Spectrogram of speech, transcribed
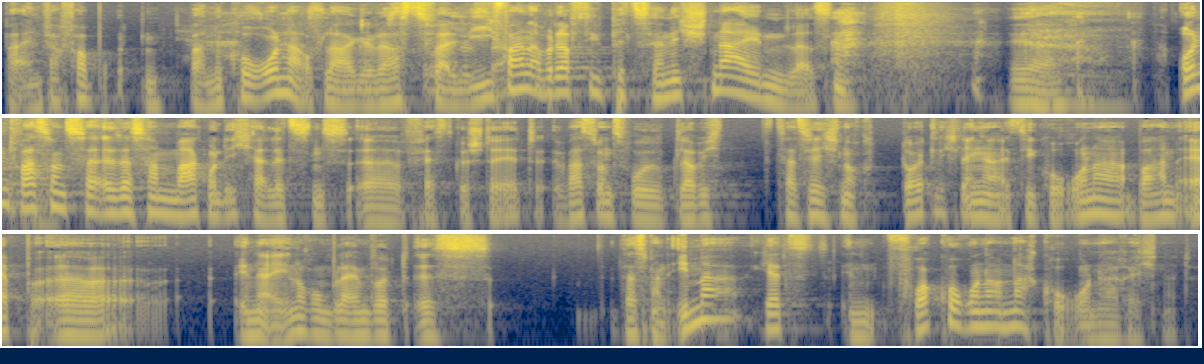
War einfach verboten. War eine Corona-Auflage. Du darfst zwar liefern, aber darfst die Pizza nicht schneiden lassen. Ja. Und was uns, das haben Marc und ich ja letztens äh, festgestellt, was uns wohl, glaube ich, tatsächlich noch deutlich länger als die Corona-Bahn-App äh, in Erinnerung bleiben wird, ist, dass man immer jetzt in vor Corona und nach Corona rechnet.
